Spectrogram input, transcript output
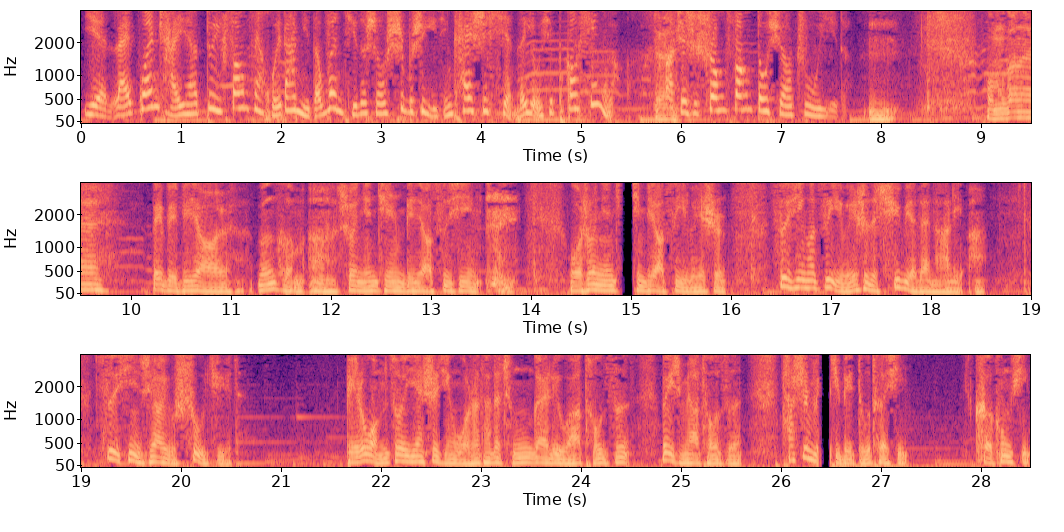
也来观察一下对方在回答你的问题的时候，是不是已经开始显得有些不高兴了？对啊，这是双方都需要注意的。嗯我们刚才贝贝比较温和嘛啊，说年轻人比较自信，我说年轻人比较自以为是。自信和自以为是的区别在哪里啊？自信是要有数据的。比如我们做一件事情，我说它的成功概率，我要投资，为什么要投资？它是不是具备独特性、可控性、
